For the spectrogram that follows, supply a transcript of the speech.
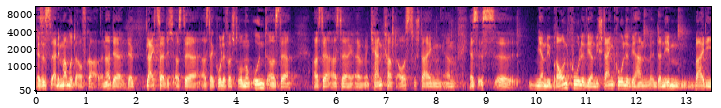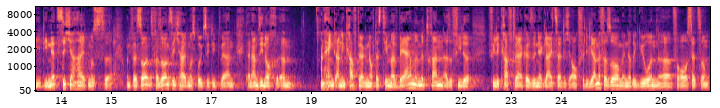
Es ist eine Mammutaufgabe, ne? der, der gleichzeitig aus der, aus der Kohleverstromung und aus der aus der, aus der äh, Kernkraft auszusteigen. Ähm, es ist, äh, wir haben die Braunkohle, wir haben die Steinkohle, wir haben daneben bei die, die Netzsicherheit muss äh, und die Versorgungssicherheit muss berücksichtigt werden. Dann haben Sie noch ähm, dann hängt an den Kraftwerken noch das Thema Wärme mit dran. Also viele, viele Kraftwerke sind ja gleichzeitig auch für die Wärmeversorgung in der Region äh, Voraussetzung.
